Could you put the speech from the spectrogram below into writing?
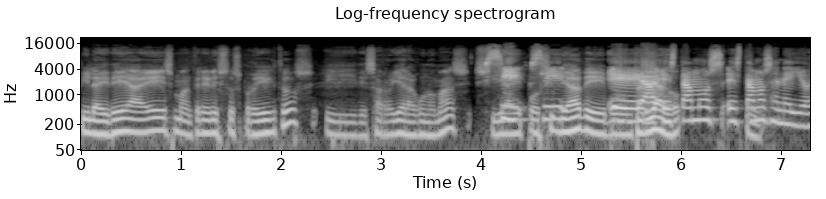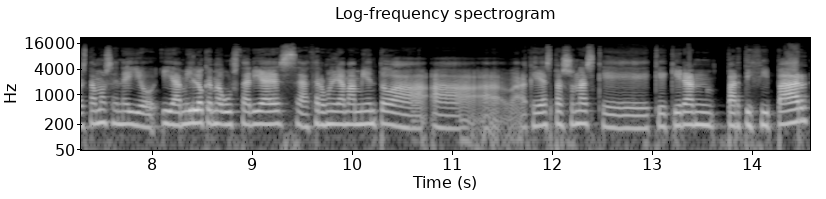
Y la idea es mantener estos proyectos y desarrollar alguno más, si hay posibilidad de eh, voluntariado. estamos estamos en ello, estamos en ello. Y a mí lo que me gustaría es hacer un llamamiento a, aquellas personas que, quieran participar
